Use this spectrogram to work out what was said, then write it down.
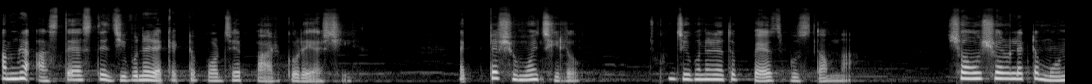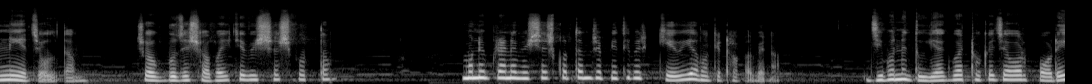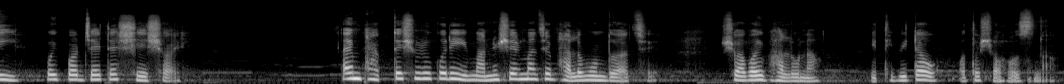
আমরা আস্তে আস্তে জীবনের এক একটা পর্যায়ে পার করে আসি। একটা সময় ছিল যখন জীবনের এত প্যাচ বুঝতাম না। সহজ সরল একটা মন নিয়ে চলতাম। চোখ বুঝে সবাইকে বিশ্বাস করতাম। মনে প্রাণে বিশ্বাস করতাম যে পৃথিবীর কেউই আমাকে ঠকাবে না। জীবনে দুই একবার ঠকে যাওয়ার পরেই ওই পর্যায়টা শেষ হয়। আমি ভাবতে শুরু করি, মানুষের মাঝে ভালো মন্দ আছে, সবাই ভালো না। পৃথিবীটাও অত সহজ না।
